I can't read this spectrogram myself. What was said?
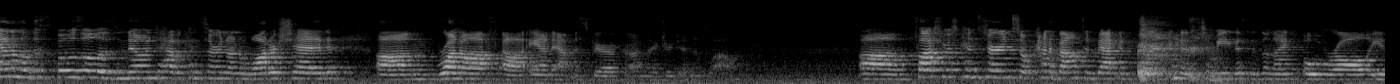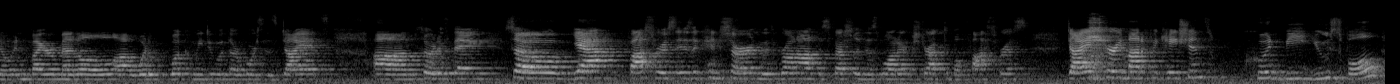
animal disposal is known to have a concern on a watershed, um, runoff, uh, and atmospheric uh, nitrogen as well. Um, phosphorus concerns, so kind of bouncing back and forth because to me this is a nice overall, you know, environmental, uh, what, what can we do with our horses' diets um, sort of thing. So yeah, phosphorus is a concern with runoff, especially this water extractable phosphorus. Dietary modifications could be useful,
